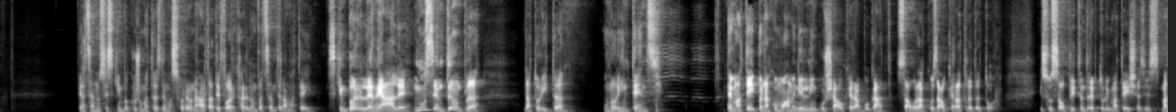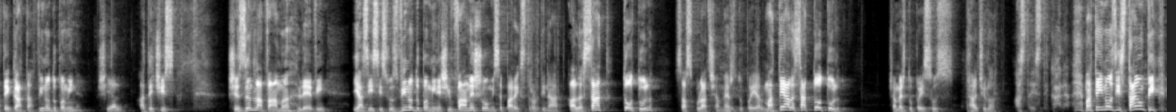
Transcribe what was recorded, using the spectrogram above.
Viața nu se schimbă cu jumătăți de măsură. E un alt adevăr care îl învățăm de la Matei. Schimbările reale nu se întâmplă datorită unor intenții. Pe Matei până acum oamenii îl lingușau că era bogat sau îl acuzau că era trădător. Iisus s-a oprit în dreptul lui Matei și a zis, Matei, gata, vină după mine. Și el a decis. Șezând la vamă, Levi, i-a zis Iisus, vină după mine. Și vameșul, mi se pare extraordinar, a lăsat totul, s-a sculat și a mers după el. Matei a lăsat totul și a mers după Iisus. Dragilor, asta este calea. Matei nu a zis, stai un pic,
